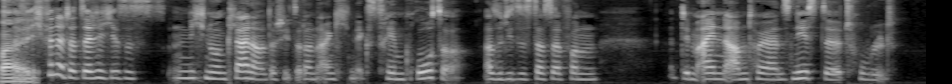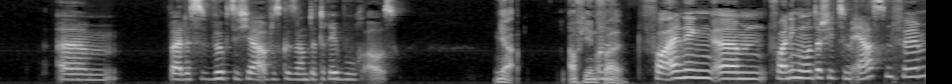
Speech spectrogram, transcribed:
Also ich finde tatsächlich ist es nicht nur ein kleiner Unterschied, sondern eigentlich ein extrem großer. Also dieses, dass er von dem einen Abenteuer ins nächste trudelt. Ähm, weil das wirkt sich ja auf das gesamte Drehbuch aus. Ja, auf jeden Und Fall. Vor allen Dingen, ähm, vor allen Dingen im Unterschied zum ersten Film,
